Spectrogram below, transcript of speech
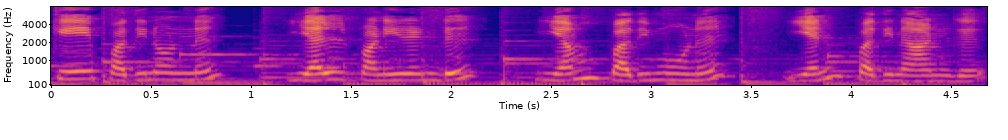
கே பதினொன்னு எல் பனிரெண்டு எம் பதிமூணு என் பதினான்கு.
